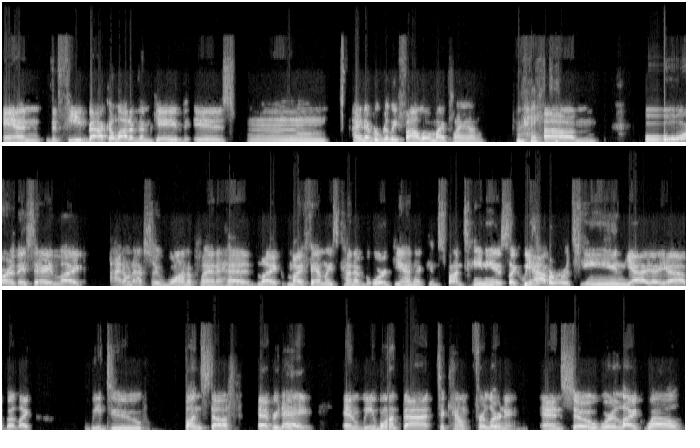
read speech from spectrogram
and the feedback a lot of them gave is. Mm, I never really follow my plan. Right. Um, or they say like, I don't actually want to plan ahead. Like my family's kind of organic and spontaneous. Like we have a routine, yeah, yeah, yeah, but like we do fun stuff every day. And we want that to count for learning. And so we're like, well,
